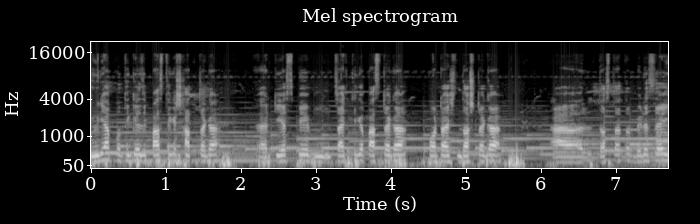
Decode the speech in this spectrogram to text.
ইউরিয়া প্রতি কেজি পাঁচ থেকে সাত টাকা টিএসপি চার থেকে পাঁচ টাকা, পটাশ দশ টাকা, আর দশটা তো বেড়েছেই।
